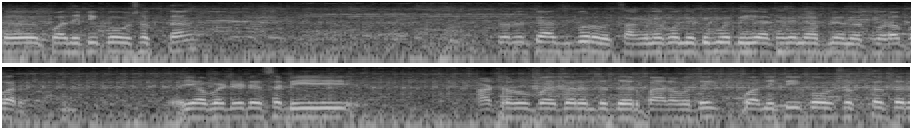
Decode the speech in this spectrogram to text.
तर क्वालिटी पाहू शकता. तर त्याचबरोबर चांगल्या क्वालिटीमध्ये या ठिकाणी आपल्याला थोडाफार या बटाट्यासाठी अठरा रुपयापर्यंत दर पाहायला होते क्वालिटी पाहू शकता तर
